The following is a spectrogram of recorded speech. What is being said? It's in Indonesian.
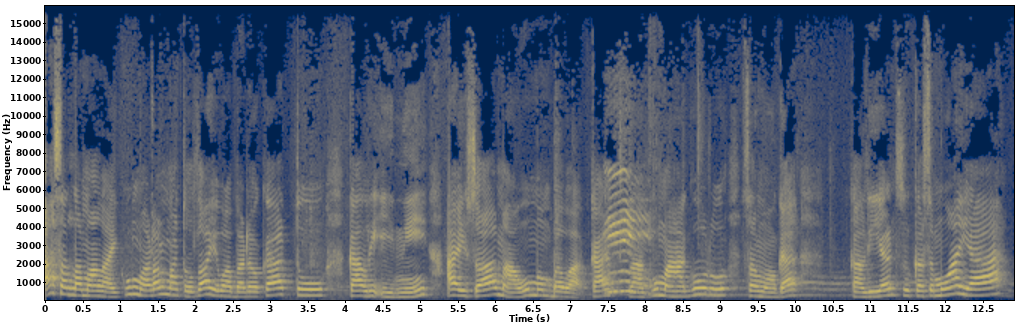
Assalamualaikum warahmatullahi wabarakatuh Kali ini Aisyah mau membawakan lagu Mahaguru. Semoga kalian suka semua ya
